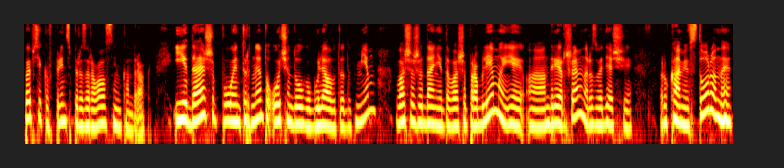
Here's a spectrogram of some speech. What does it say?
Пепсика, в принципе, разорвал с ним контракт. И дальше по интернету очень долго гулял вот этот мем «Ваши ожидания — это ваши проблемы», и э, Андрей Аршавин, разводящий руками в стороны,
